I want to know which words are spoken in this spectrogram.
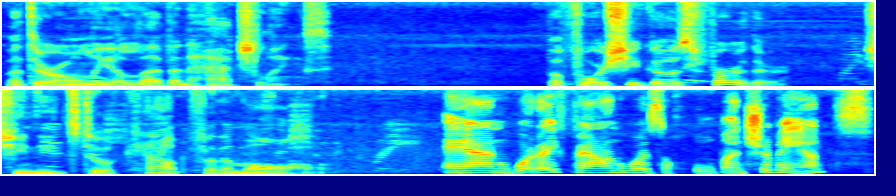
but there are only 11 hatchlings. Before she goes further, she needs to account for them all. And what I found was a whole bunch of ants.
